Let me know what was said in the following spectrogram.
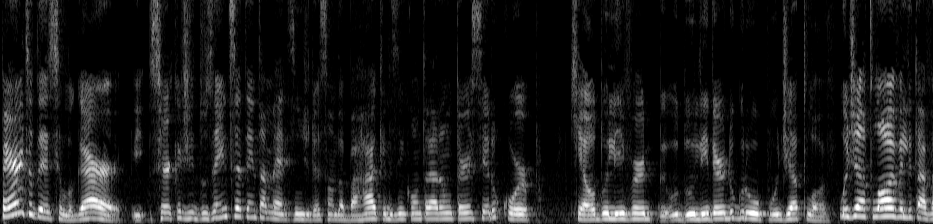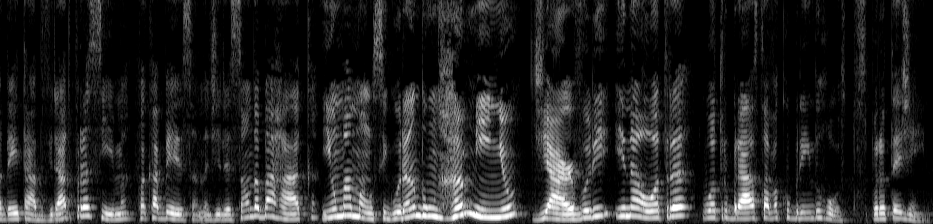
Perto desse lugar, cerca de 270 metros em direção da barraca, eles encontraram o terceiro corpo, que é o do, líder, o do líder do grupo, o Diatlov. O Diatlov, ele tava deitado, virado pra cima, com a cabeça na direção da barraca, e uma mão segurando um raminho de árvore, e na outra, o outro braço estava cobrindo o rosto, se protegendo.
